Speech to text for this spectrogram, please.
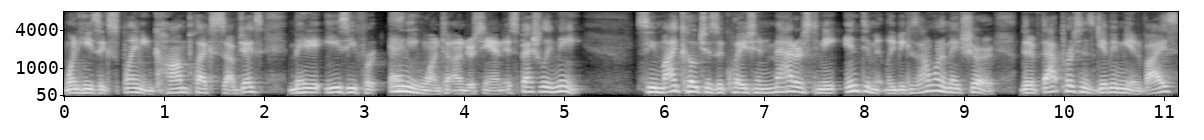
when he's explaining complex subjects made it easy for anyone to understand especially me See, my coach's equation matters to me intimately because I want to make sure that if that person's giving me advice,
